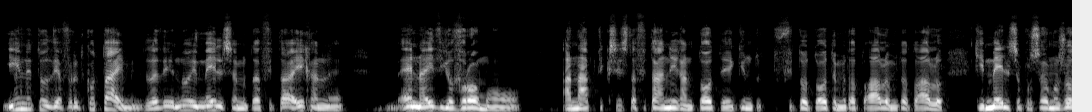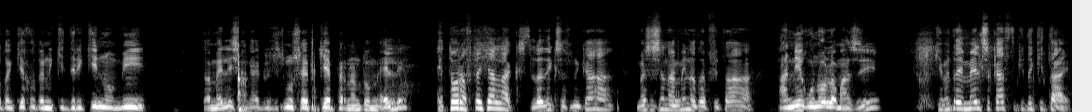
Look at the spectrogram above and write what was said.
είναι το διαφορετικό timing. Δηλαδή, ενώ η μέλισσα με τα φυτά είχαν ένα ίδιο δρόμο ανάπτυξης, τα φυτά ανοίγαν τότε, εκείνο το φυτό τότε, μετά το άλλο, μετά το άλλο, και η μέλισσα προσαρμοζόταν και έχονταν η κεντρική νομή. Τα μελίσια πληθυσμούς και έπαιρναν το μέλι. Ε, τώρα αυτό έχει αλλάξει. Δηλαδή, ξαφνικά μέσα σε ένα μήνα τα φυτά ανοίγουν όλα μαζί και μετά η μέλισσα κάθεται και τα κοιτάει.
